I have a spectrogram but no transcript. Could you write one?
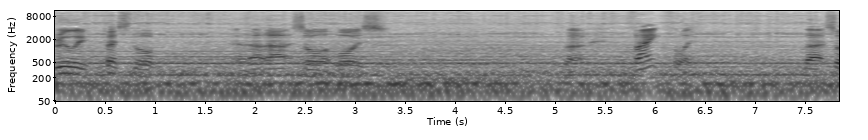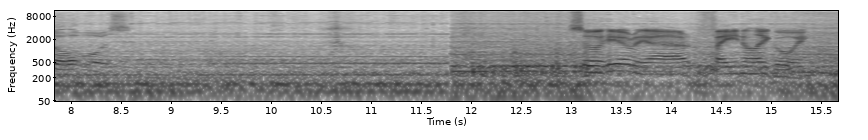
really pissed off. That's all it was. But thankfully, that's all it was. So here we are, finally going.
